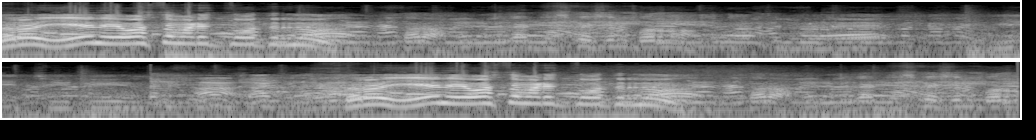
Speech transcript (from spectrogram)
ಸರ್ ಏನ್ ವ್ಯವಸ್ಥೆ ಮಾಡಿದ್ ತಗೋತೀರಿ ನೀವು? ಡಿಸ್ಕಷನ್ ಸರ್ ಏನ್ ವ್ಯವಸ್ಥೆ ಮಾಡಿದ್ ತಗೋತೀರಿ ನೀವು? ಡಿಸ್ಕಷನ್ ಇದು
